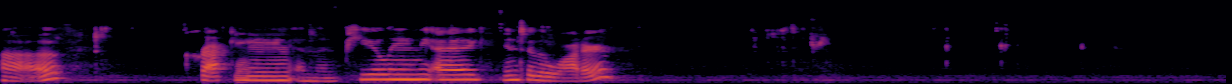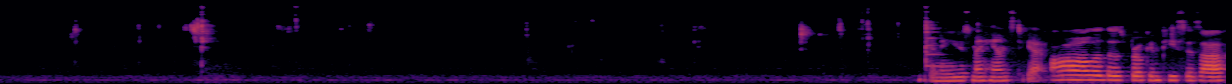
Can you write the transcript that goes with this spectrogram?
of cracking and then peeling the egg into the water. Going to use my hands to get all of those broken pieces off.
